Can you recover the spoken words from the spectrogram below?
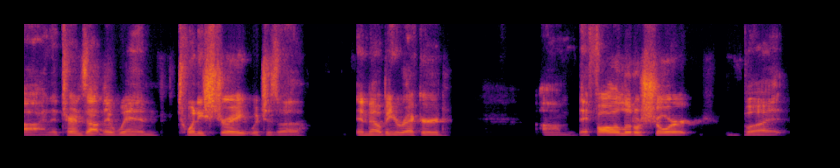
Uh, and it turns out they win 20 straight, which is a MLB record. Um, they fall a little short, but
